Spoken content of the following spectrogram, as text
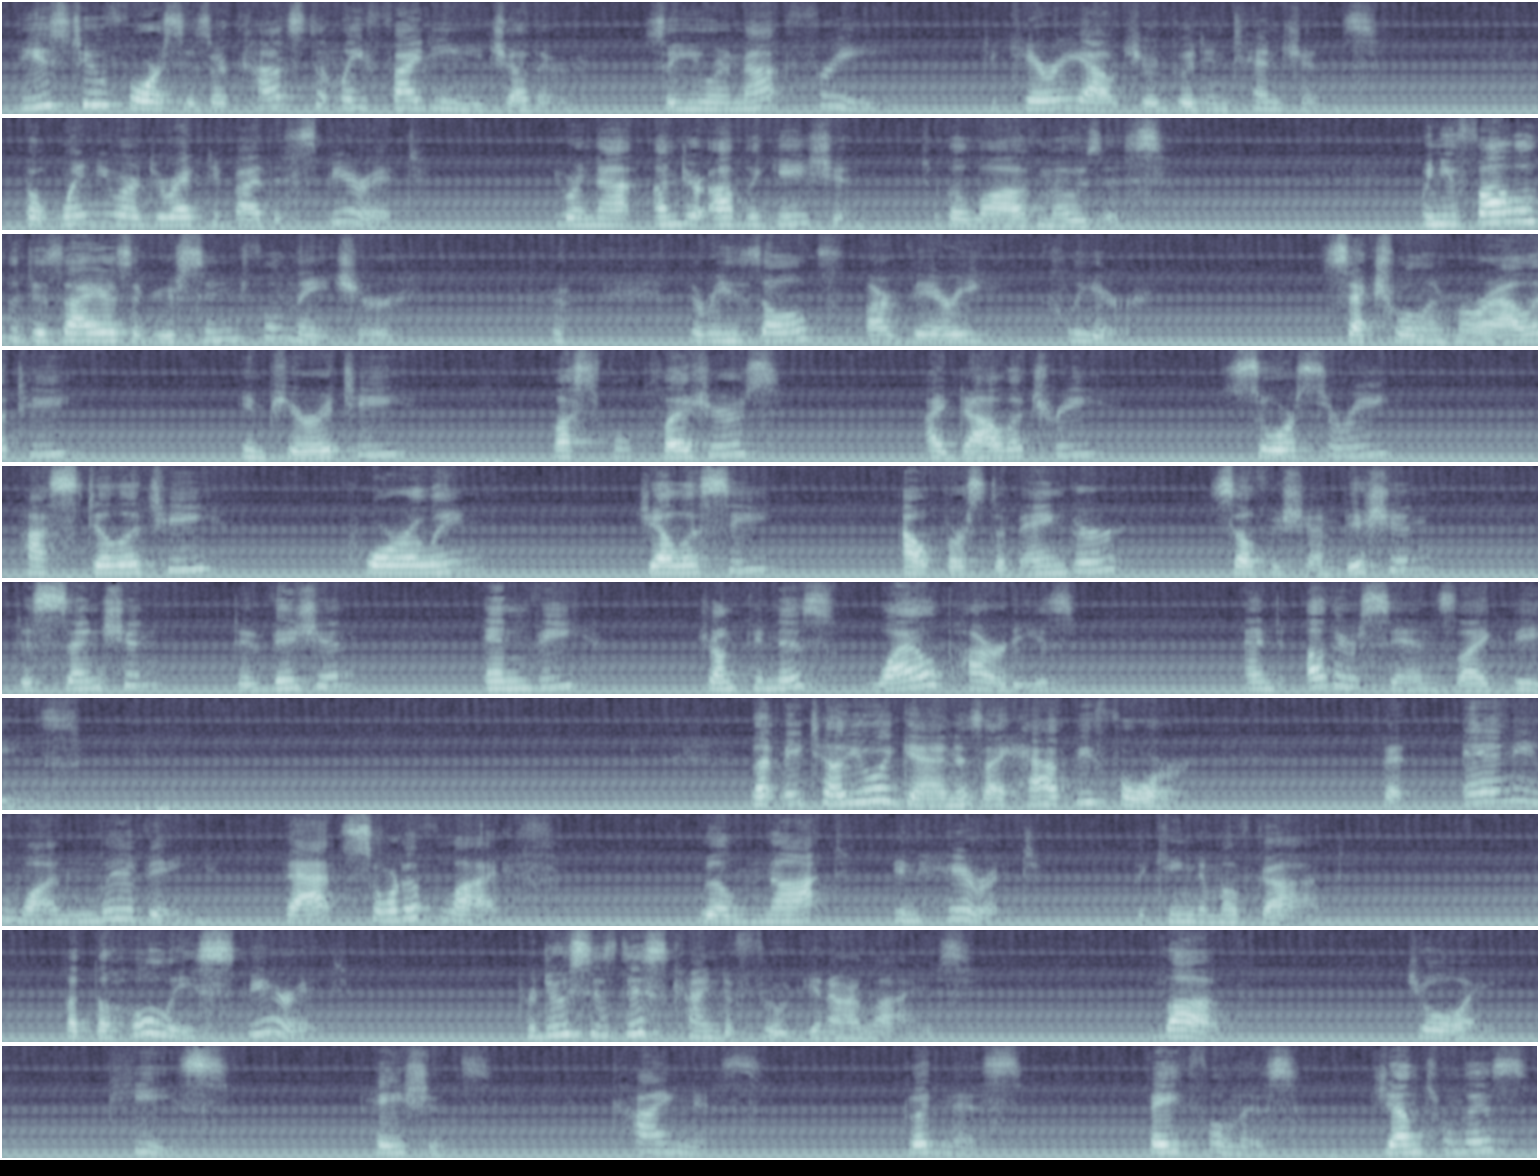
These two forces are constantly fighting each other, so you are not free to carry out your good intentions. But when you are directed by the Spirit, you are not under obligation to the law of Moses. When you follow the desires of your sinful nature, the results are very clear sexual immorality, impurity, lustful pleasures, idolatry, sorcery, hostility, quarreling, jealousy, outburst of anger, selfish ambition, dissension, division, envy, drunkenness, wild parties, and other sins like these. Let me tell you again, as I have before, anyone living that sort of life will not inherit the kingdom of God. But the Holy Spirit produces this kind of fruit in our lives love, joy, peace, patience, kindness, goodness, faithfulness, gentleness,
